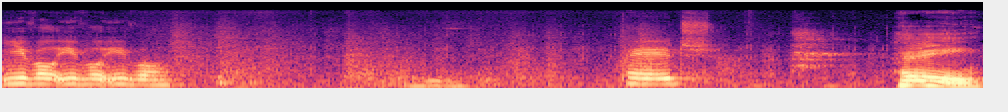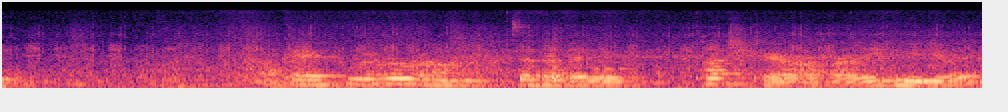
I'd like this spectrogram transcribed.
Evil, evil, evil. Paige? Hey, Okay, whoever um said that they will touch Terra or Harley, can you do it?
